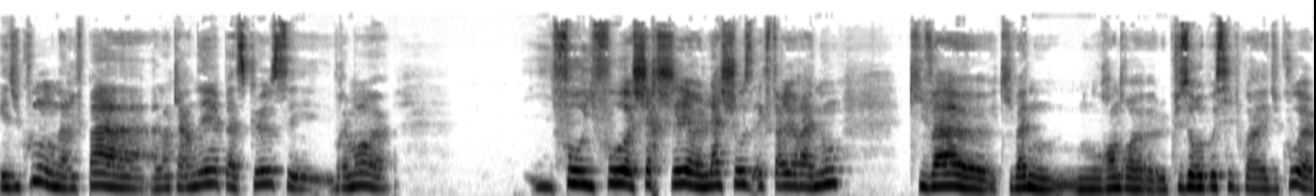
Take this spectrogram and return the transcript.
Et du coup, on n'arrive pas à, à l'incarner parce que c'est vraiment... euh, il, faut, il faut chercher euh, la chose extérieure à nous qui va, euh, qui va nous, nous rendre euh, le plus heureux possible. Quoi. Et du coup, euh,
